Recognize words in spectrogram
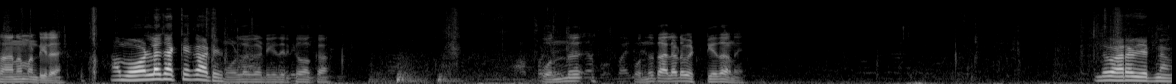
സാധനം വണ്ടിയില്ലേ ആ മുകളിലെ ചക്ക കാട്ടി. മുകളിലെ കാട്ടി തിരിച്ചു നോക്കാം. ഒന്ന് ഒന്ന് തലയുടെ വെട്ടിയതാണ്. ഇത് വേറെ വിയറ്റ്നാം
